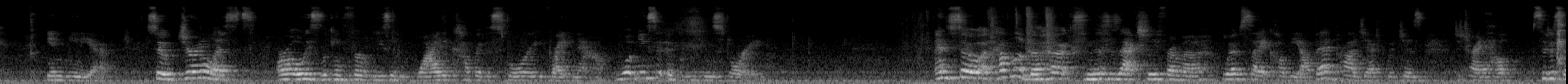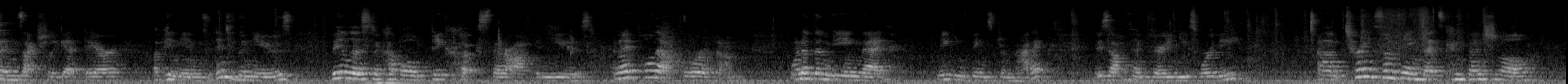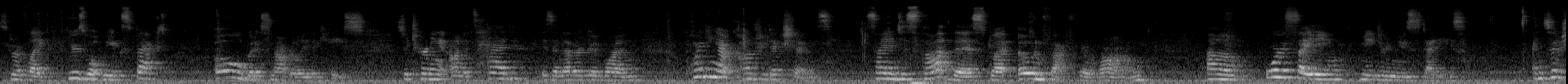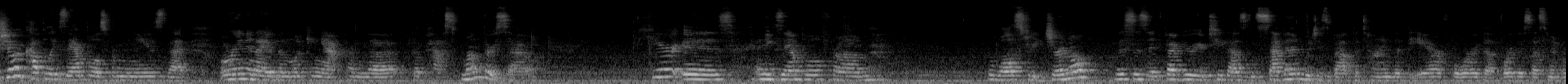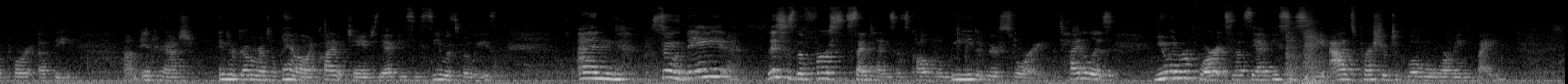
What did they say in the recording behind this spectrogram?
in media. So journalists are always looking for a reason why to cover the story right now. What makes it a green story? And so a couple of the hooks, and this is actually from a website called the Op-Ed Project, which is to try to help citizens actually get their opinions into the news, they list a couple big hooks that are often used. And I pulled out four of them. One of them being that making things dramatic is often very newsworthy. Um, turning something that's conventional, sort of like, here's what we expect, oh, but it's not really the case. So turning it on its head is another good one pointing out contradictions. Scientists thought this, but oh, in fact, they're wrong. Um, or citing major news studies. And so to show a couple examples from the news that Maureen and I have been looking at from the, the past month or so, here is an example from the Wall Street Journal. This is in February of 2007, which is about the time that the AR4, the Fourth Assessment Report of the um, International Intergovernmental Panel on Climate Change, the IPCC, was released. And so they, this is the first sentence. It's called the lead of their story. The title is UN report, so that's the IPCC, adds pressure to global warming fight.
